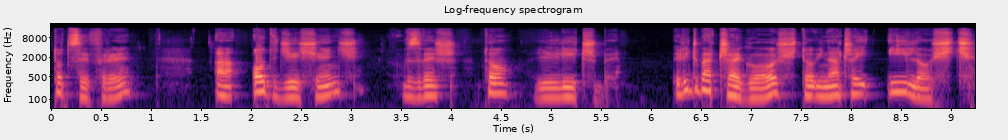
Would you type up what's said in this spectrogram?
to cyfry, a od 10 wzwyż to liczby. Liczba czegoś to inaczej ilość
